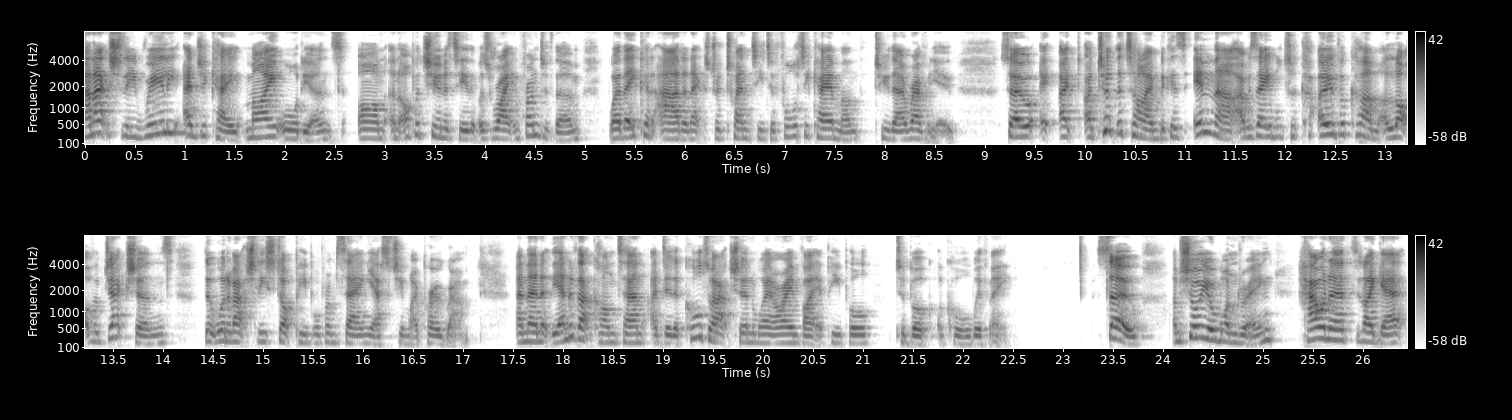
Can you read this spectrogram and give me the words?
and actually really educate my audience on an opportunity that was right in front of them where they could add an extra 20 to 40k a month to their revenue. So I, I, took the time because in that I was able to overcome a lot of objections that would have actually stopped people from saying yes to my program. And then at the end of that content, I did a call to action where I invited people to book a call with me. So I'm sure you're wondering, how on earth did I get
